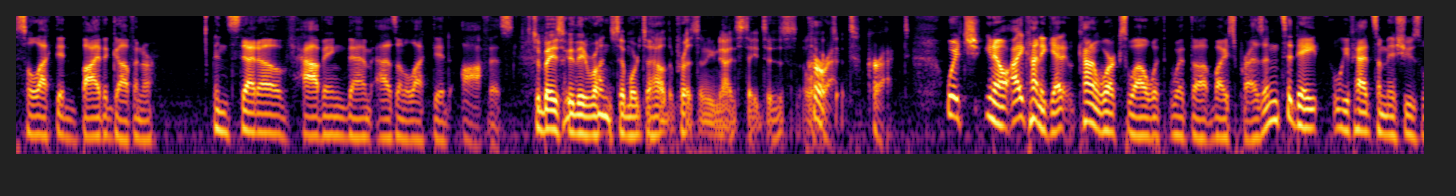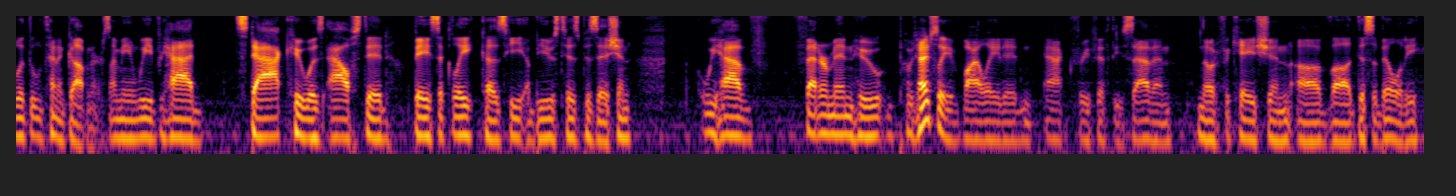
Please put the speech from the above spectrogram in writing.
selected by the governor instead of having them as an elected office. So basically, they run similar to how the president of the United States is. elected. Correct, correct. Which you know I kind of get it. Kind of works well with with uh, vice president. To date, we've had some issues with lieutenant governors. I mean, we've had Stack who was ousted basically because he abused his position. We have Fetterman who potentially violated Act 357 notification of uh, disability.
